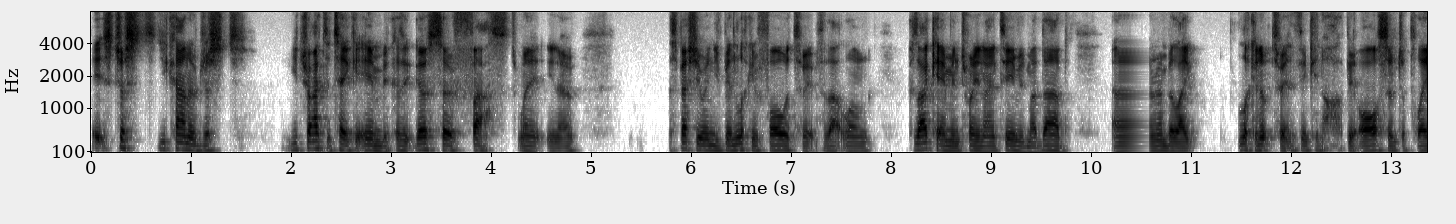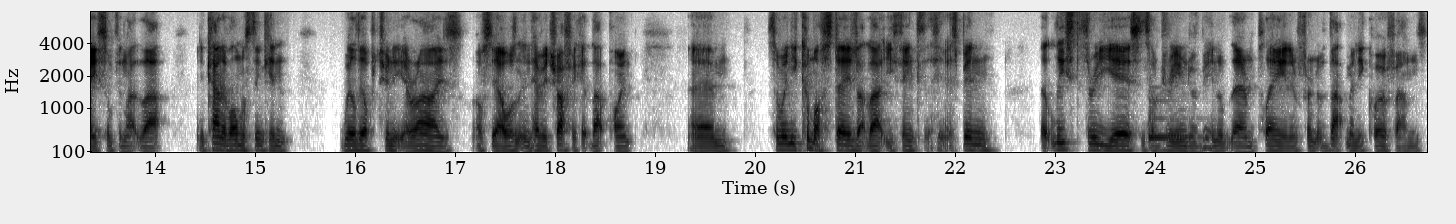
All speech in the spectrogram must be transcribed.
It's just you kind of just you try to take it in because it goes so fast when it you know, especially when you've been looking forward to it for that long because I came in 2019 with my dad, and I remember like looking up to it and thinking, oh, it'd be awesome to play something like that, and kind of almost thinking, will the opportunity arise? Obviously, I wasn't in heavy traffic at that point. Um, so when you come off stage like that, you think it's been at least three years since I've dreamed of being up there and playing in front of that many Quo fans.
